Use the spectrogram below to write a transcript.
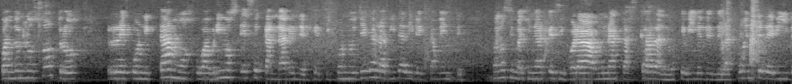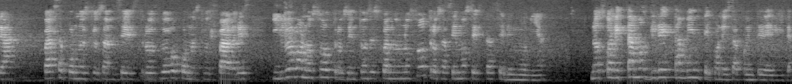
Cuando nosotros reconectamos o abrimos ese canal energético, nos llega la vida directamente. Vamos a imaginar que si fuera una cascada, ¿no? Que viene desde la fuente de vida, pasa por nuestros ancestros, luego por nuestros padres y luego nosotros. Entonces, cuando nosotros hacemos esta ceremonia, nos conectamos directamente con esa fuente de vida.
